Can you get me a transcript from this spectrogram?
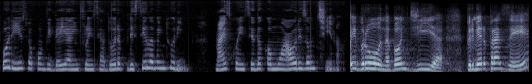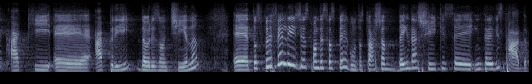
Por isso, eu convidei a influenciadora Priscila Venturim, mais conhecida como a Horizontina. Oi, Bruna, bom dia. Primeiro prazer, aqui é a Pri, da Horizontina. Estou é, super feliz de responder suas perguntas. Estou achando bem da chique ser entrevistada.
